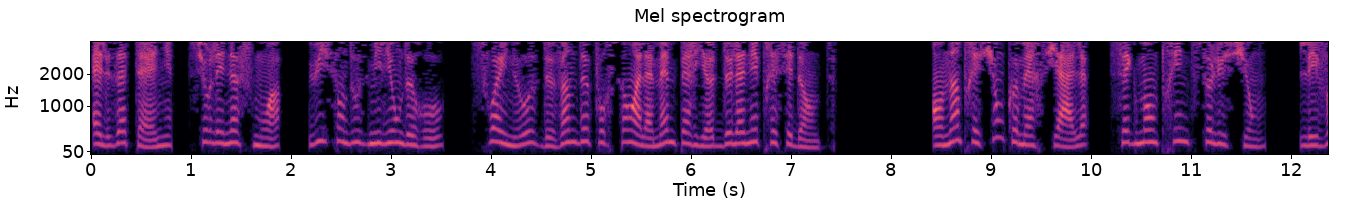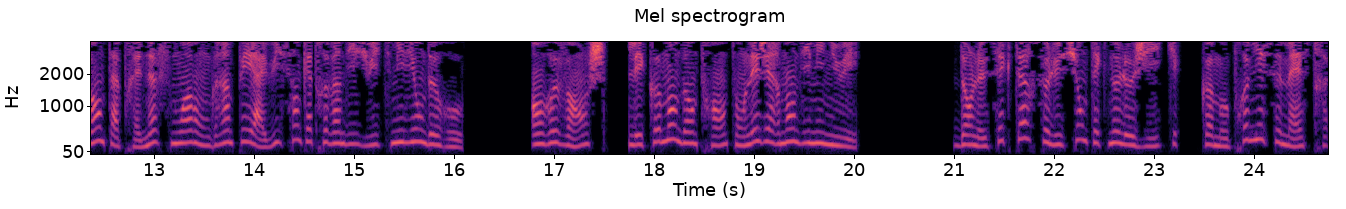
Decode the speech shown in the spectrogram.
elles atteignent, sur les 9 mois, 812 millions d'euros, soit une hausse de 22% à la même période de l'année précédente. En impression commerciale, segment Print Solutions, les ventes après 9 mois ont grimpé à 898 millions d'euros. En revanche, les commandes entrantes ont légèrement diminué. Dans le secteur solutions technologiques, comme au premier semestre,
